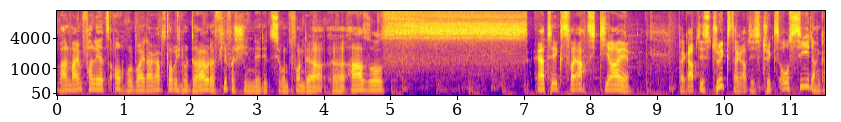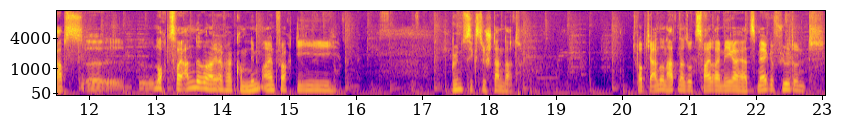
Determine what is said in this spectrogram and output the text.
War in meinem Fall jetzt auch, wobei da gab es glaube ich nur drei oder vier verschiedene Editionen von der äh, Asus RTX 280 Ti. Da gab es die Strix, da gab es die Strix OC, dann gab es äh, noch zwei andere. Dann habe ich einfach, komm, nimm einfach die günstigste Standard. Ich glaube, die anderen hatten also 2-3 MHz mehr gefühlt und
